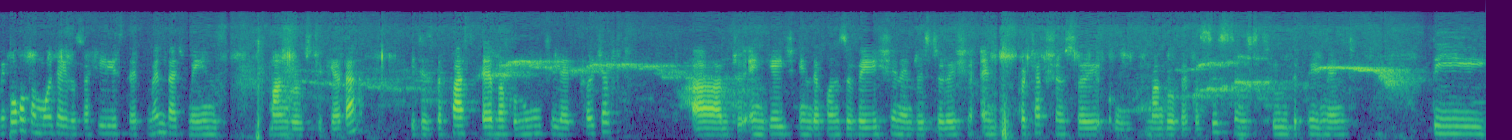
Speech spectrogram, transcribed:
Mikoko Pamoja is a Swahili statement that means mangroves together. It is the first ever community-led project um, to engage in the conservation and restoration and protection sorry, of mangrove ecosystems through the payment, the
